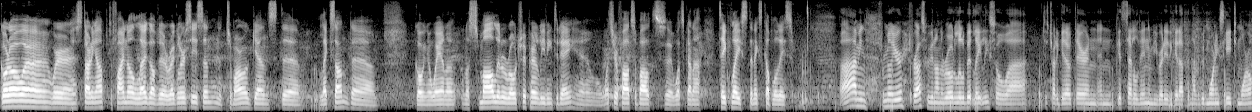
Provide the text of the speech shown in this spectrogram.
Gordo, uh, we're starting up the final leg of the regular season tomorrow against uh, Leksand. Uh, going away on a, on a small little road trip here, leaving today. Uh, what's your thoughts about uh, what's gonna take place the next couple of days? Uh, I mean, familiar for us. We've been on the road a little bit lately, so uh, just try to get out there and, and, get settled in and be ready to get up and have a good morning skate tomorrow.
